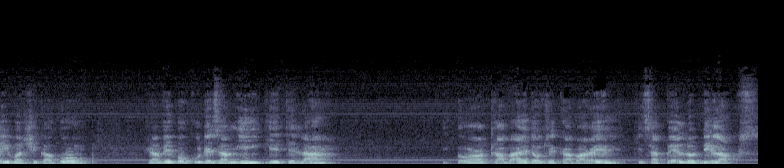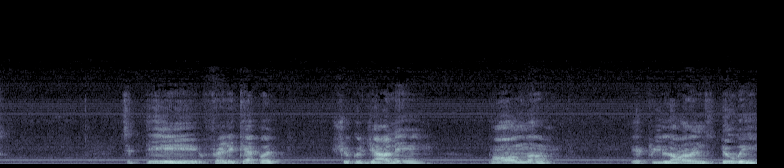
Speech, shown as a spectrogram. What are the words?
j'arrive à Chicago, j'avais beaucoup des amis qui étaient là. On travaille dans un cabaret qui s'appelle le Deluxe. C'était Freddie Keppert, Sugar Johnny, Palmer, et puis Lawrence Dewey.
